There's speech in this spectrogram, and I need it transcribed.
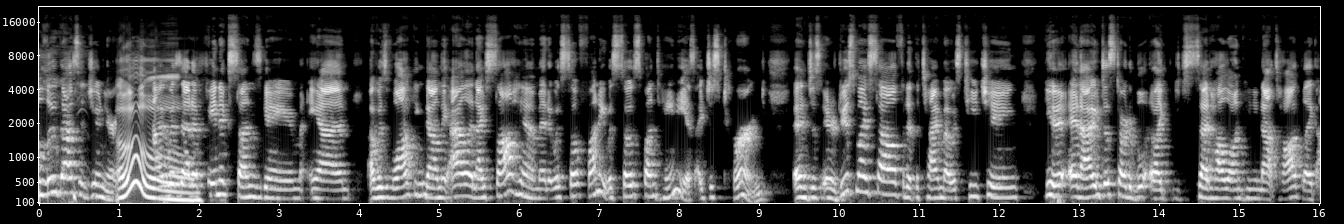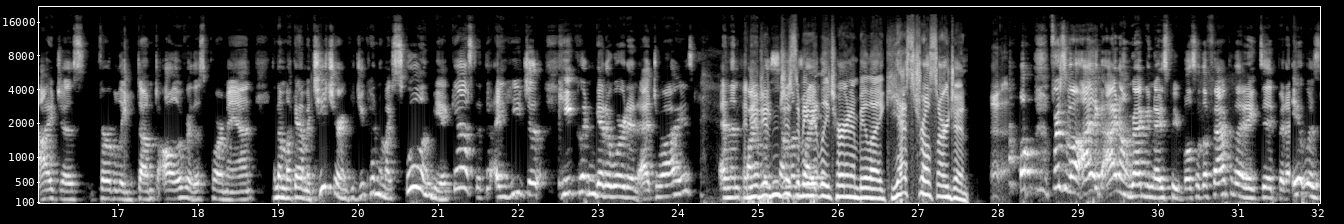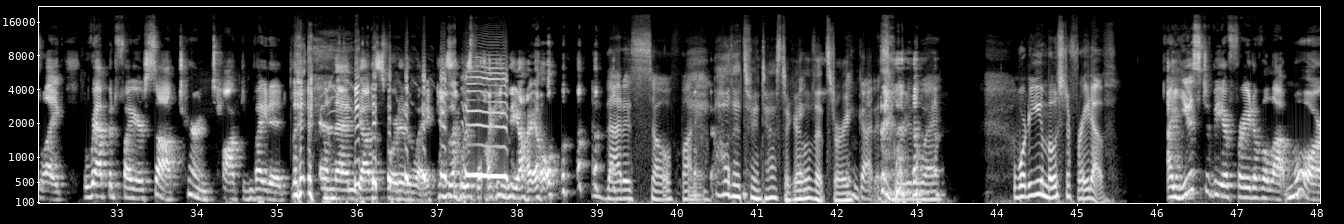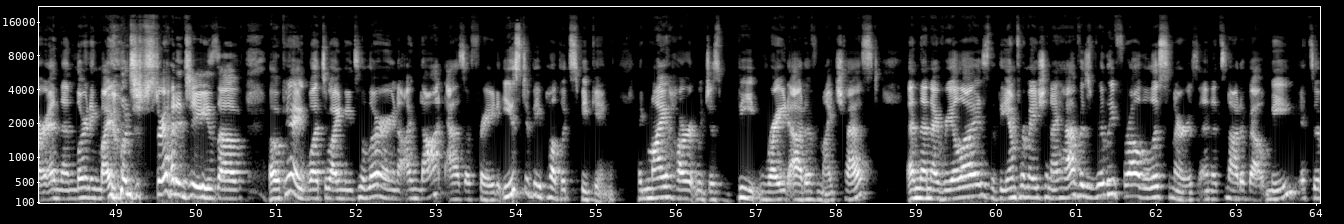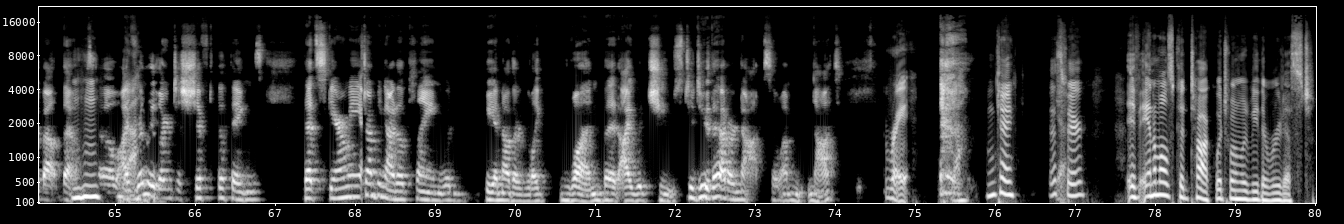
Lou Gossett Jr. Oh. I was at a oh. Phoenix Suns game and I was walking down the aisle and I saw him and it was so funny. It was so spontaneous. I just turned and just introduced myself. And at the time I was teaching, you know, and I just started like said, "How long can you not talk?" Like I just verbally dumped all over this poor man. And I'm like, "I'm a teacher, and could you come to my school and be a guest?" And he just he couldn't get a word in edgewise. And then and you didn't just someone's like- immediately turn and be like, yes, drill sergeant. First of all, I, I don't recognize people, so the fact that I did, but it was like rapid fire saw, turned, talked, invited, and then got escorted away because I was walking the aisle. That is so funny. Oh, that's fantastic. I love that story. Got escorted away. What are you most afraid of? I used to be afraid of a lot more, and then learning my own strategies of, okay, what do I need to learn? I'm not as afraid. It used to be public speaking. Like my heart would just beat right out of my chest. And then I realized that the information I have is really for all the listeners, and it's not about me, it's about them. Mhm. So Yeah. I've really learned to shift the things that scare me. Jumping out of a plane would be another like one, but I would choose to do that or not. So I'm not. Right. Okay. That's Yeah. fair. If animals could talk, which one would be the rudest?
